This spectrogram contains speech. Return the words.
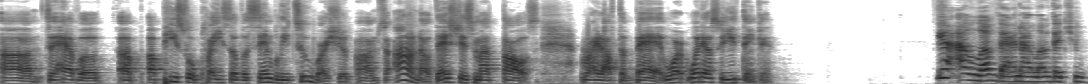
um, to have a, a, a peaceful place of assembly to worship. Um, so I don't know. That's just my thoughts right off the bat. What what else are you thinking? Yeah, I love that, and I love that you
